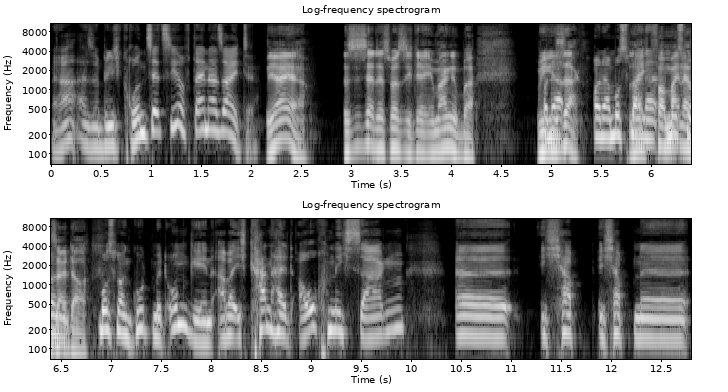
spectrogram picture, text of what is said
Ja, also bin ich grundsätzlich auf deiner Seite. ja, ja. Das ist ja das, was ich dir eben angebracht Wie und gesagt, da, und da muss man, da, von muss meiner man, Seite aus. muss man gut mit umgehen. Aber ich kann halt auch nicht sagen, äh, ich habe ich hab eine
